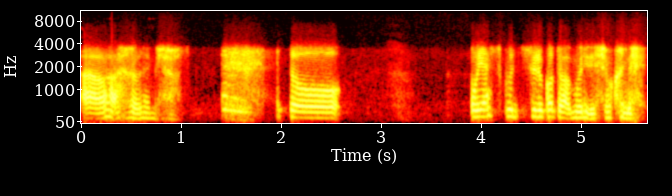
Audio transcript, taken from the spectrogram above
Uh, let me ask. えっと、お安くすることは無理でしょうかね。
